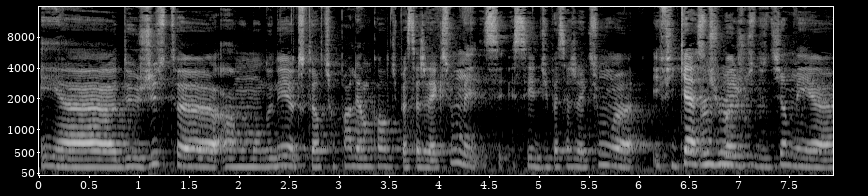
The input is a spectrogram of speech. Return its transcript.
Et euh, de juste, euh, à un moment donné, tout à l'heure tu parlais encore du passage à l'action, mais c'est du passage à l'action euh, efficace, tu Mhm. vois, juste de dire, mais euh,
